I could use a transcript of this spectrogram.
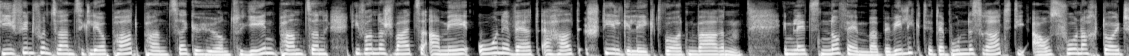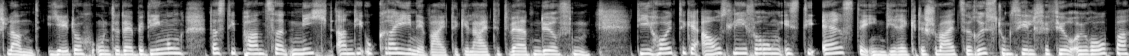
Die 25 Leopard Panzer gehören zu jenen Panzern, die von der Schweizer Armee ohne Werterhalt stillgelegt worden waren. Im letzten November bewilligte der Bundesrat die Ausfuhr nach Deutschland. Russland, jedoch unter der Bedingung, dass die Panzer nicht an die Ukraine weitergeleitet werden dürfen. Die heutige Auslieferung ist die erste indirekte Schweizer Rüstungshilfe für Europa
